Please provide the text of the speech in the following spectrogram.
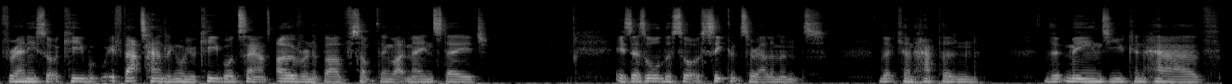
for any sort of keyboard, if that's handling all your keyboard sounds over and above something like main stage is there's all the sort of sequencer elements that can happen that means you can have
